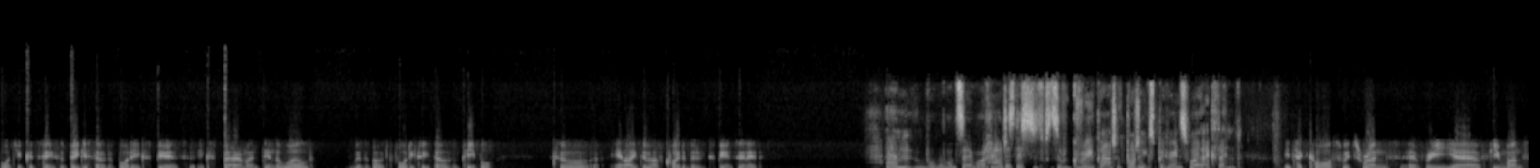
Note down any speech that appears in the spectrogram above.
what you could say is the biggest out of body experience experiment in the world with about 43,000 people. So, you know, I do have quite a bit of experience in it. Um, so how does this sort of group out of body experience work then? It's a course which runs every uh, few months,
